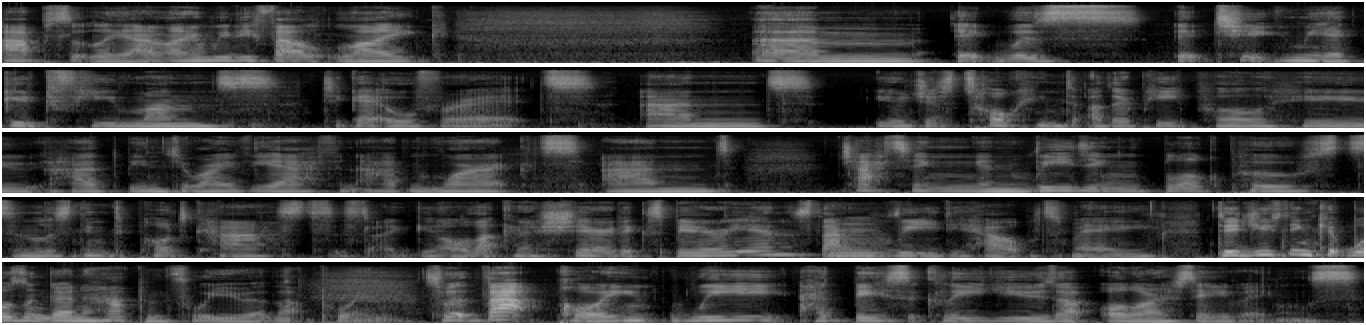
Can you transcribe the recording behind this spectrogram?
absolutely, and I really felt like um, it was. It took me a good few months to get over it, and you know, just talking to other people who had been through IVF and it hadn't worked, and chatting and reading blog posts and listening to podcasts. It's like you know, all that kind of shared experience that really helped me. did you think it wasn't going to happen for you at that point So at that point, we had basically used up all our savings.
